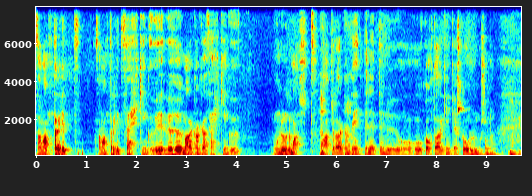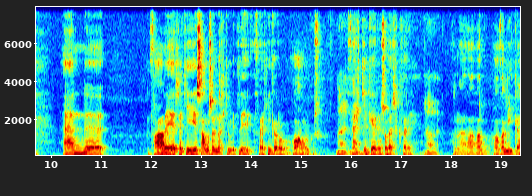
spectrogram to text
Það vantar ekkit það vantar ekkit þekkingu. Við, við höfum aðgang að þekkingu. Hún er út um allt. Já. allir aðgang að internetinu og, og gott aðgengi að skólum og svona. Mhm. en uh, það er ekki samansæðmerki milli þekkingar og, og Nei, nei, þekking er eins og verkfæri. Já, þannig að það þarf, líka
